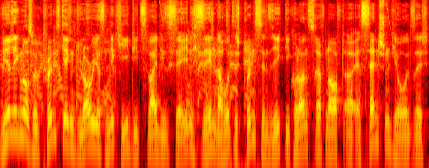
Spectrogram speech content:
Wir legen los mit Prince gegen Glorious Nikki. Die zwei, die sich sehr ähnlich sehen. Da holt sich Prince den Sieg. Die Colons treffen auf äh, Ascension. Hier holt sich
